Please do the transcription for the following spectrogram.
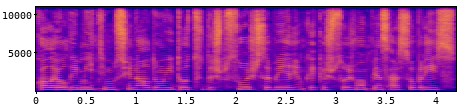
Qual é o limite emocional de um e do outro, das pessoas saberem o que é que as pessoas vão pensar sobre isso.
